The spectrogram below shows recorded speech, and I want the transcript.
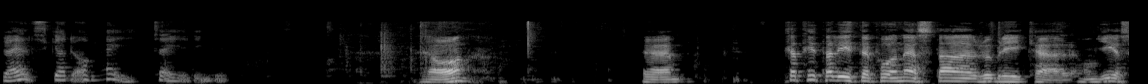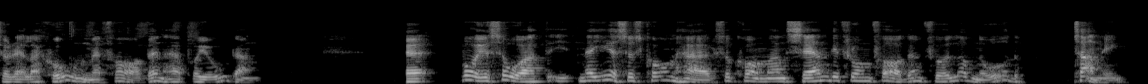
du är älskad av mig, säger din Gud. Ja, eh, ska titta lite på nästa rubrik här om Jesu relation med Fadern här på jorden. Eh, var ju så att när Jesus kom här så kom han sänd ifrån Fadern full av nåd och sanning.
